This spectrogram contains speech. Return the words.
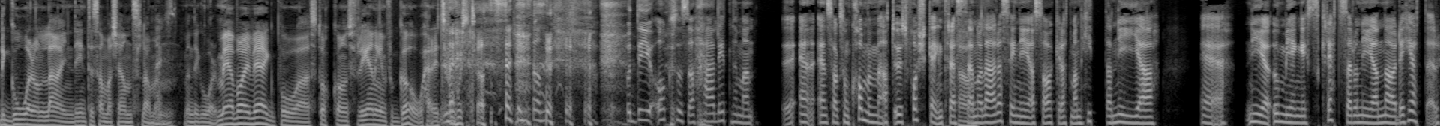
det går online. Det är inte samma känsla, men, men det går. Men jag var iväg på Stockholmsföreningen för Go här i torsdags. och det är ju också så härligt när man eh, en, en, sak som kommer med att utforska intressen ja. och lära sig nya saker, att man hittar nya eh, nya umgängeskretsar och nya nördigheter.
